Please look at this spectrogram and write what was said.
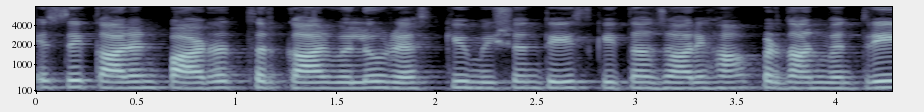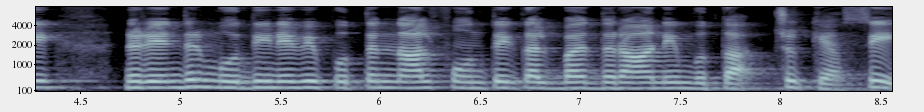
ਇਸੇ ਕਾਰਨ ਭਾਰਤ ਸਰਕਾਰ ਵੱਲੋਂ ਰੈਸਕਿਊ ਮਿਸ਼ਨ ਤੇਜ਼ ਕੀਤਾ ਜਾ ਰਿਹਾ। ਪ੍ਰਧਾਨ ਮੰਤਰੀ ਨਰਿੰਦਰ ਮੋਦੀ ਨੇ ਵੀ ਪੁਤਨ ਨਾਲ ਫੋਨ ਤੇ ਗੱਲਬਾਤ ਦੌਰਾਨ ਇਹ ਮੁੱਦਾ ਚੁੱਕਿਆ ਸੀ।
